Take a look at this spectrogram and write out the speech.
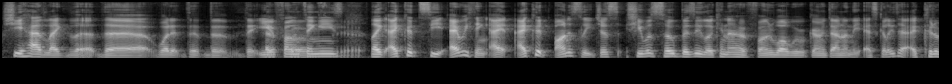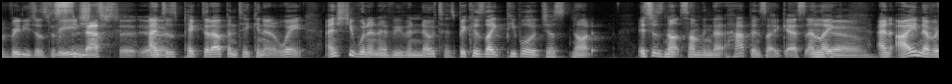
She had like the the what it, the the the earphone Headphones, thingies. yeah. Like I could see everything. I I could honestly just she was so busy looking at her phone while we were going down on the escalator. I could have really just, Just reached snatched it. Yeah. and just picked it up and taken it away, and she wouldn't have even noticed because like people are just not. It's just not something that happens, I guess. And like, Yeah. and I never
